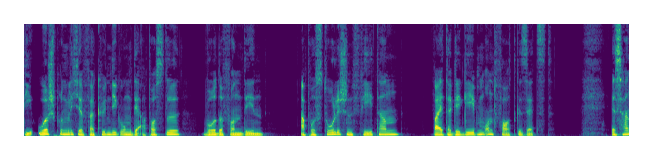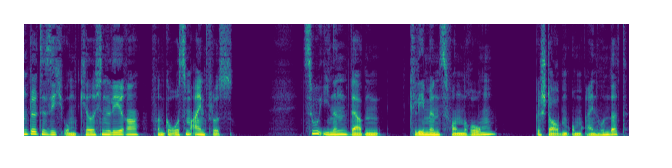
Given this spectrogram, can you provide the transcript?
Die ursprüngliche Verkündigung der Apostel wurde von den apostolischen Vätern weitergegeben und fortgesetzt. Es handelte sich um Kirchenlehrer von großem Einfluss. Zu ihnen werden Clemens von Rom, gestorben um 100,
